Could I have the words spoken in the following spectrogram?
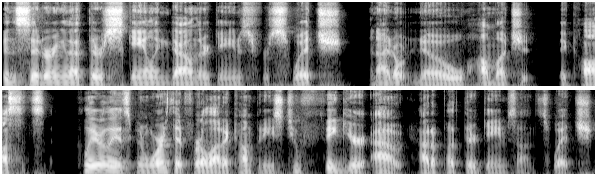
considering that they're scaling down their games for Switch, and I don't know how much it, it costs, it's clearly it's been worth it for a lot of companies to figure out how to put their games on Switch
